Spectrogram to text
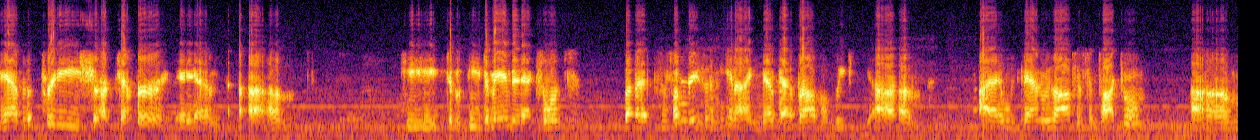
have a pretty sharp temper and um, he de- he demanded excellence, but for some reason he and I never had a problem. We uh, um, I would go down to his office and talk to him. Um,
